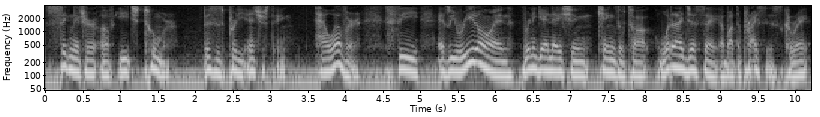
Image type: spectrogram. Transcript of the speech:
signature of each tumor. This is pretty interesting. However, see, as we read on Renegade Nation Kings of Talk, what did I just say about the prices, correct?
